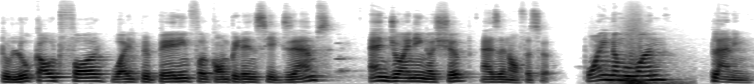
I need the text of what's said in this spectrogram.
to look out for while preparing for competency exams and joining a ship as an officer. Point number one, planning.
